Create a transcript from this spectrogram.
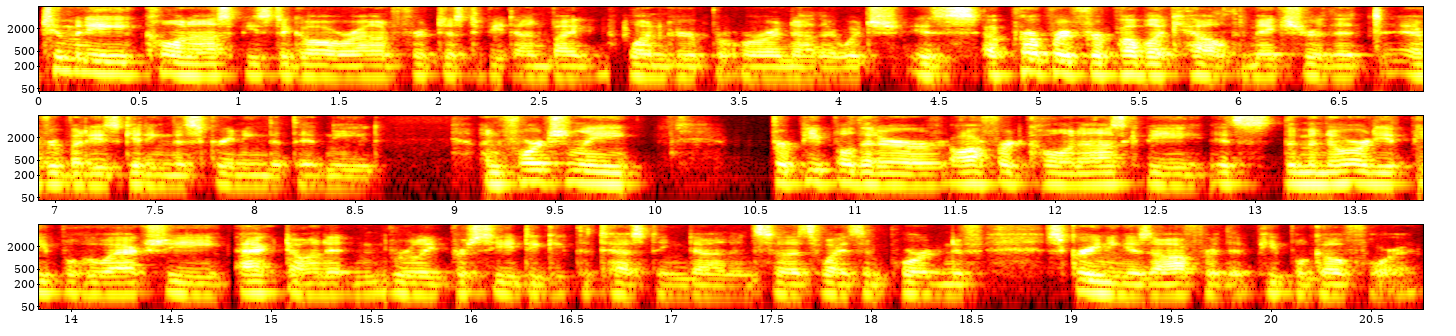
too many colonoscopies to go around for it just to be done by one group or another, which is appropriate for public health to make sure that everybody's getting the screening that they need. Unfortunately, for people that are offered colonoscopy, it's the minority of people who actually act on it and really proceed to get the testing done. And so that's why it's important if screening is offered that people go for it.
